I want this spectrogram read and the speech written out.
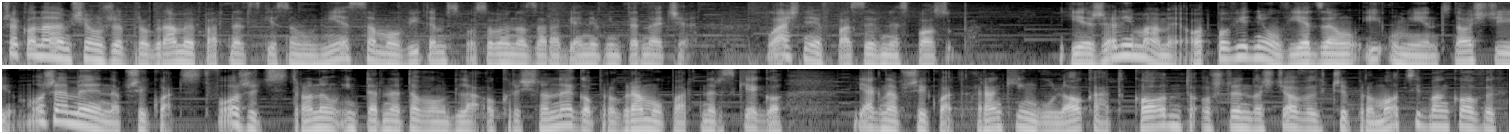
przekonałem się, że programy partnerskie są niesamowitym sposobem na zarabianie w internecie. Właśnie w pasywny sposób. Jeżeli mamy odpowiednią wiedzę i umiejętności, możemy na przykład stworzyć stronę internetową dla określonego programu partnerskiego, jak na przykład rankingu lokat, kont oszczędnościowych czy promocji bankowych,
